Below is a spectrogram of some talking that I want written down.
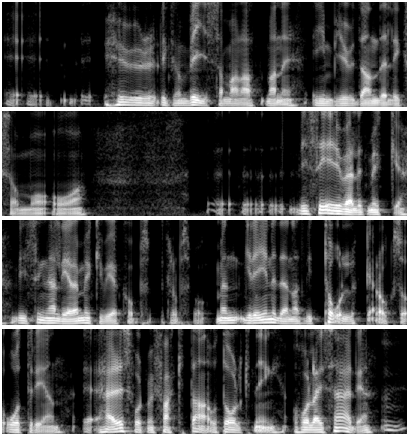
eh, hur liksom visar man att man är inbjudande liksom och, och vi ser ju väldigt mycket. Vi signalerar mycket via kroppsspråk. Men grejen är den att vi tolkar också, återigen. Här är det svårt med fakta och tolkning. Och hålla isär det. Mm.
